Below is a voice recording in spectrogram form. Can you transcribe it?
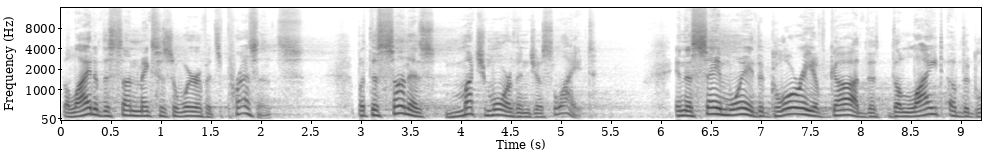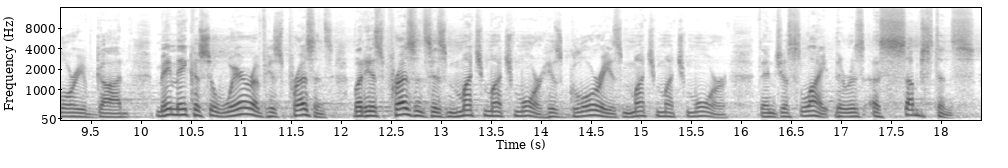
the light of the sun makes us aware of its presence, but the sun is much more than just light. In the same way, the glory of God, the, the light of the glory of God, may make us aware of His presence, but His presence is much, much more. His glory is much, much more than just light. There is a substance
